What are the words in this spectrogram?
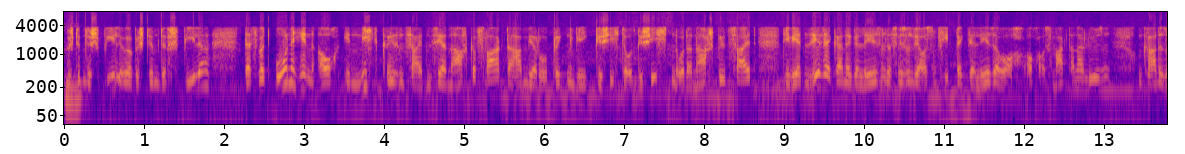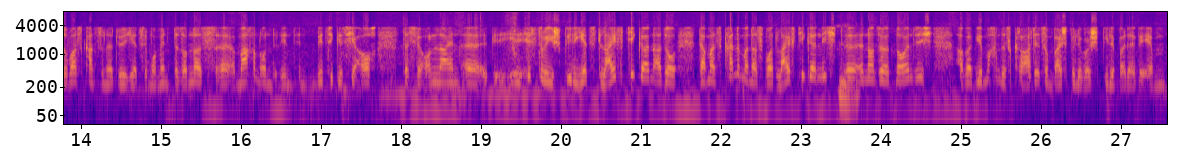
bestimmte Spiele, über bestimmte Spieler. Das wird ohnehin auch in Nicht-Krisenzeiten sehr nachgefragt. Da haben wir Rubriken wie Geschichte und Geschichten oder Nachspielzeit, die die werden sehr, sehr gerne gelesen. Das wissen wir aus dem Feedback der Leser, aber auch, auch aus Marktanalysen. Und gerade sowas kannst du natürlich jetzt im Moment besonders äh, machen. Und in, in, witzig ist ja auch, dass wir online äh, History-Spiele jetzt live tickern. Also damals kannte man das Wort Live-Ticker nicht mhm. äh, 1990, aber wir machen das gerade zum Beispiel über Spiele bei der WM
